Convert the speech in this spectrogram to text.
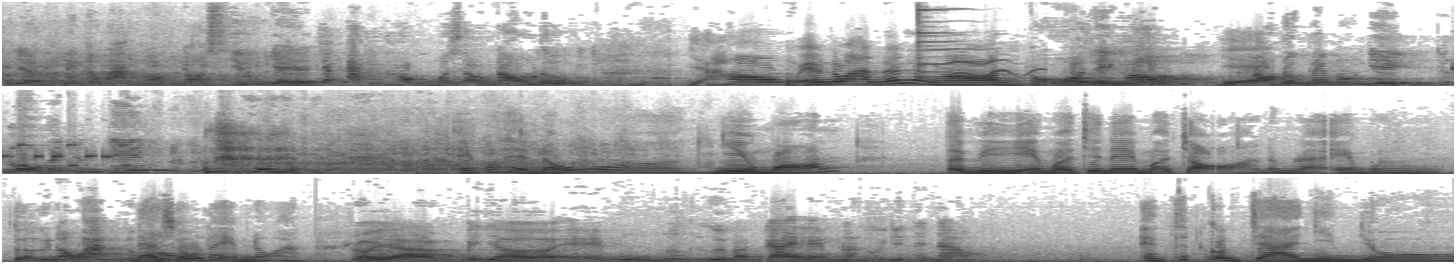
Bây giờ biết nấu ăn không? Nhỏ xíu vậy chắc ăn không có sao nấu được. Dạ không em nấu ăn rất là ngon. Ơi thiệt không? Dạ. nấu được mấy món gì? Trứng luộc hay trứng chiên? Em có thể nấu ờ, nhiều món. Tại vì em ở trên em ở trọ Đâm ra em có tự nấu ăn đúng Đa không? số là em nấu ăn. Rồi à, bây giờ em muốn cái người bạn trai em là người như thế nào? Em thích con trai nhìn vô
